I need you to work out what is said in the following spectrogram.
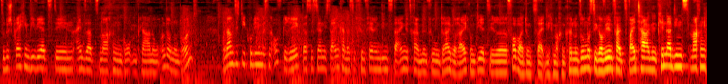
zu besprechen, wie wir jetzt den Einsatz machen, Gruppenplanung und und und und. Und da haben sich die Kollegen ein bisschen aufgeregt, dass es ja nicht sein kann, dass ich für den Feriendienst da eingetragen bin für den U3-Bereich und die jetzt ihre Vorbereitungszeit nicht machen können. Und so musste ich auf jeden Fall zwei Tage Kinderdienst machen,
